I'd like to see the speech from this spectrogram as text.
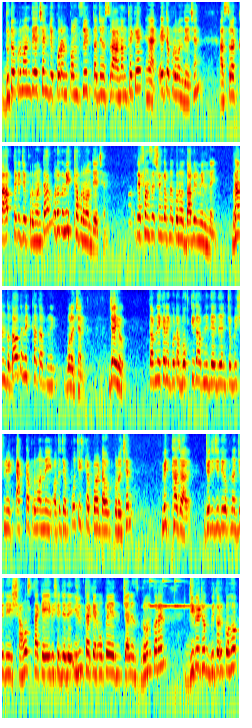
দুটো প্রমাণ দিয়েছেন যে কোরআন কমপ্লিট, তার জন্য সুরা আনাম থেকে হ্যাঁ এটা প্রমাণ দিয়েছেন। আর সুরা কাহাব থেকে যে প্রমাণটা, ওটা তো মিথ্যা প্রমাণ দিয়েছেন। রেফারেন্সের সঙ্গে আপনার কোনো দাবির মিল নেই। ভ্রান্ত, তাও তো মিথ্যা তো আপনি বলেছেন। যাই হোক তো আপনি এখানে গোটা বক্তৃতা আপনি দিয়ে দিলেন চব্বিশ মিনিট, একটা প্রমাণ নেই, অথচ পঁচিশটা পয়েন্ট আউট করেছেন। মিথ্যাচার, যদি যদি আপনার যদি সাহস থাকে, এই বিষয়ে যদি ইলম থাকেন ওপেন চ্যালেঞ্জ গ্রহণ করেন ডিবেট হোক, বিতর্ক হোক,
